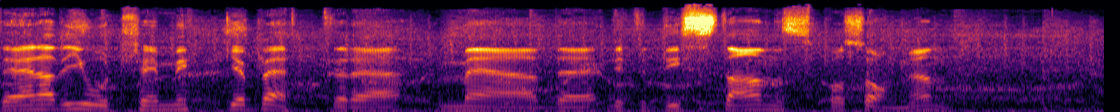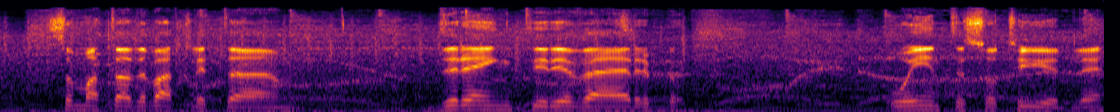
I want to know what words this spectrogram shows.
Den hade gjort sig mycket bättre med eh, lite distans på sången. Som att det hade varit lite eh, dränkt i reverb och inte så tydlig.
